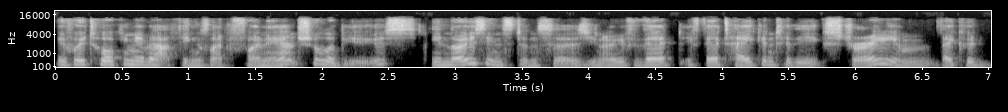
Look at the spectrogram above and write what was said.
If we're talking about things like financial abuse, in those instances, instances, you know, if they're if they're taken to the extreme, they could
